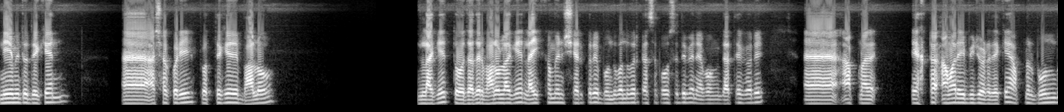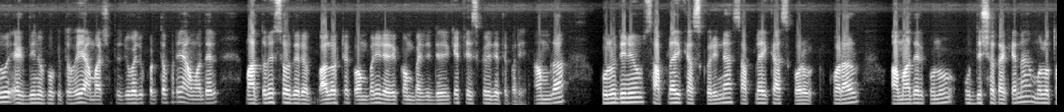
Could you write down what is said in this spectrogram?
নিয়মিত দেখেন আশা করি প্রত্যেকে ভালো লাগে। তো যাদের ভালো লাগে লাইক কমেন্ট শেয়ার করে বন্ধু বান্ধবের কাছে পৌঁছে দিবেন এবং যাতে করে আপনার একটা, আমার এই ভিডিওটা দেখে আপনার বন্ধু একদিন উপকৃত হয়ে আমার সাথে যোগাযোগ করতে পারে। আমাদের মাধ্যমে সৌদি আরব ভালো একটা company direct company delegate face করে যেতে পারে। আমরা কোনোদিনও সাপ্লাই কাজ করি না। সাপ্লাই কাজ কর- করার আমাদের কোনো উদ্দেশ্য থাকে না। মূলত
